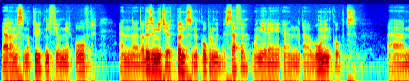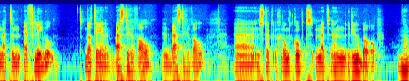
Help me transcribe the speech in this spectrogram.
ja, dan is er natuurlijk niet veel meer over. En uh, dat is een beetje het punt. Een koper moet beseffen, wanneer hij een woning koopt met een F-label, dat hij in het beste geval, in het beste geval een stuk grond koopt met een ruwbouw op. Ja.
